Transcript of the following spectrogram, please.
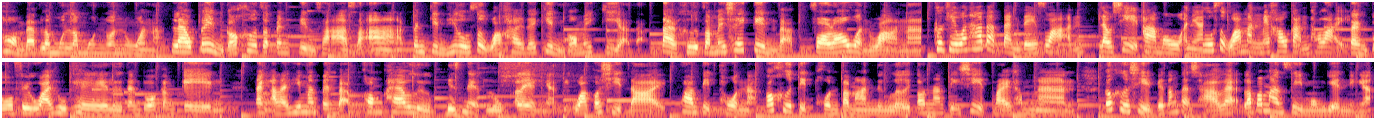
หอมแบบละมุนละมุนนวลนวลๆอะแล้วกลิ่นก็คือจะเป็นกลิ่นสะอาดสะอาด เป็นกลิ่นที่รู้สึกว่าใครได้กลิ่นก็ไม่เกลียดอะแต่คือจะไม่ใช่กลิ่นแบบฟลอรัลหวานๆนะ คือคิดว่าถ้าแบบแต่งเดย์หวาน แล้วฉีดคาโม อันเนี้ยรู้สึกว่ามันไม่เข้ากันเท่าไหร่ แต่งตัวฟิล Y2K หรือแต่งตัวกางเกง แต่งอะไรที่มันเป็นแบบคล่องแคล่วหรือ business look อะไรอย่างเงี้ยติว่าก็ฉีดได้ ความติดทนอะก็คือติดทนประมาณหนึ่งเลย ตอนนั้นติฉีดไปทำงาน ก็คือฉีดไปตั้งแต่เช้าแหละ แล้วประมาณ4ี่โมงเย็นอย่างเงี้ย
